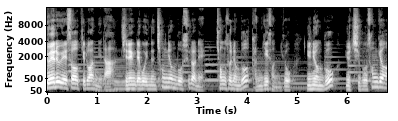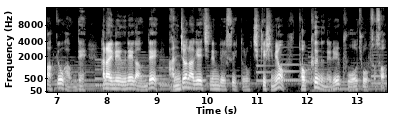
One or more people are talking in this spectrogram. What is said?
교회를 위해서 기도합니다. 진행되고 있는 청년부 수련회, 청소년부 단기 선교, 유년부, 유치부 성경학교 가운데 하나님의 은혜 가운데 안전하게 진행될 수 있도록 지키시며 더 큰 은혜를 부어 주옵소서.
